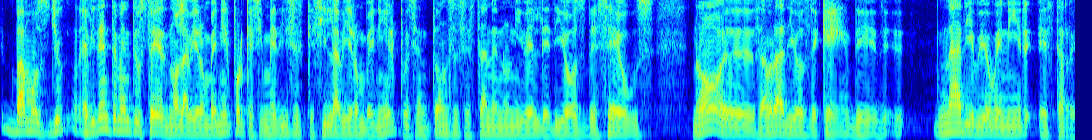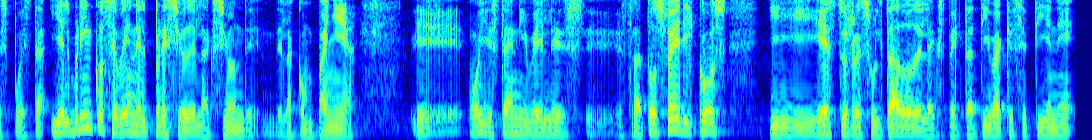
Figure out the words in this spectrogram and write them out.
Vamos, evidentemente ustedes no la vieron venir, porque si me dices que sí la vieron venir, pues entonces están en un nivel de Dios, de Zeus, ¿no? Sabrá Dios de qué. Nadie vio venir esta respuesta. Y el brinco se ve en el precio de la acción de, la compañía. hoy está en niveles estratosféricos y esto es resultado de la expectativa que se tiene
